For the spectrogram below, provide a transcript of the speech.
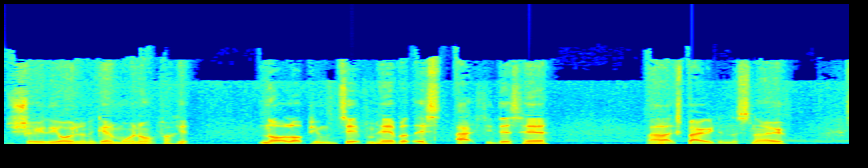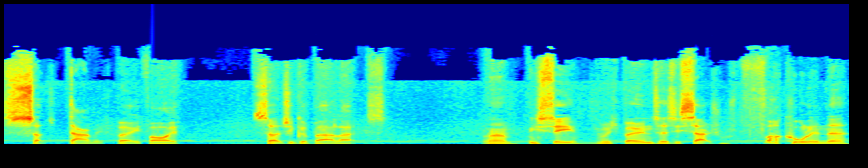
Just show you the island again. Why not? Fuck it. Not a lot of people can see it from here, but it's actually this here. Alex buried in the snow such damage 35 such a good battle axe um you see his bones there's his satchel fuck all in there.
